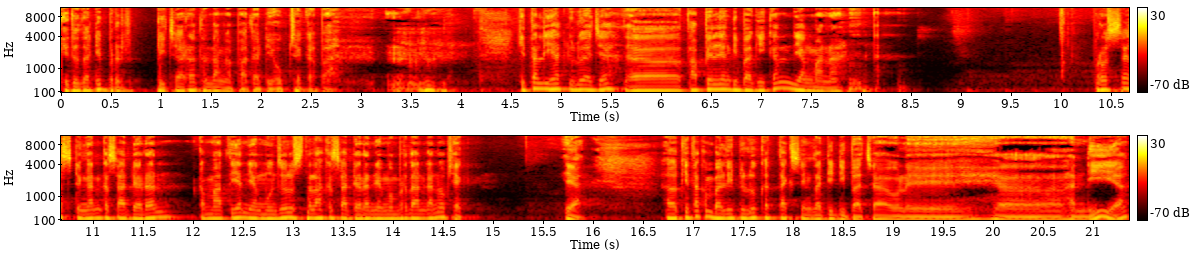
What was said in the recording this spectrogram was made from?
itu tadi berbicara tentang apa tadi objek apa? Kita lihat dulu aja eh, uh, tabel yang dibagikan yang mana? Proses dengan kesadaran kematian yang muncul setelah kesadaran yang mempertahankan objek. Ya. Uh, kita kembali dulu ke teks yang tadi dibaca oleh uh, Handi ya.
